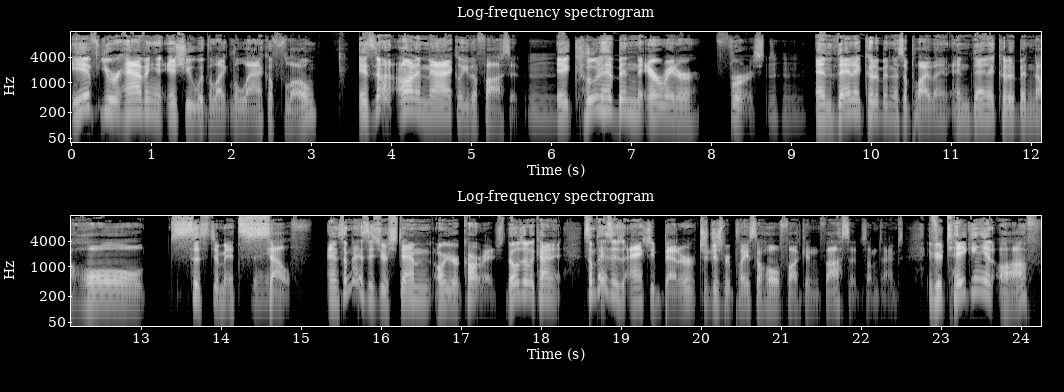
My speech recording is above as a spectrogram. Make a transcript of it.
If you're having an issue with like the lack of flow, it's not automatically the faucet. Mm. It could have been the aerator 1st Mhm. and then it could have been the supply line, and then it could have been the whole system itself. And sometimes it's your stem or your cartridge. Those are the kind of. Sometimes it's actually better to just replace the whole fucking faucet. Sometimes, if you're taking it off,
